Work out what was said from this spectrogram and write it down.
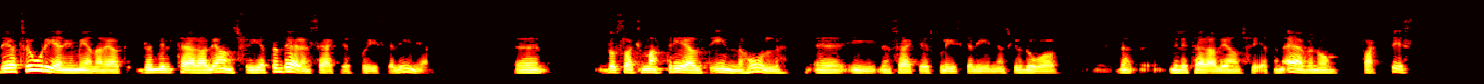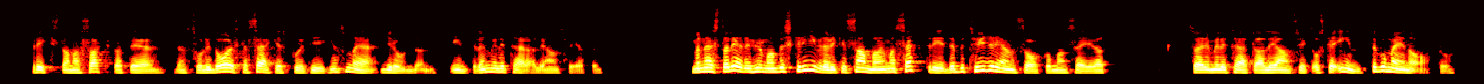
det jag tror regeringen menar är att den militära alliansfriheten, det är den säkerhetspolitiska linjen. Eh, något slags materiellt innehåll eh, i den säkerhetspolitiska linjen skulle då vara eh, den militära alliansfriheten, även om faktiskt riksdagen har sagt att det är den solidariska säkerhetspolitiken som är grunden, inte den militära alliansfriheten. Men nästa led är hur man beskriver det, vilket sammanhang man sätter i. Det betyder en sak om man säger att Sverige är militärt alliansfritt och ska inte gå med i NATO.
